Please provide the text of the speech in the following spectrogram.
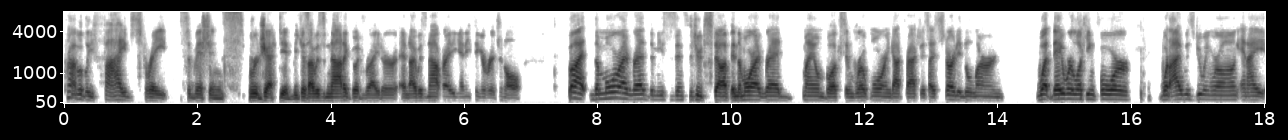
probably five straight submissions rejected because I was not a good writer and I was not writing anything original. But the more I read the Mises Institute stuff and the more I read my own books and wrote more and got practice, I started to learn what they were looking for, what I was doing wrong, and I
